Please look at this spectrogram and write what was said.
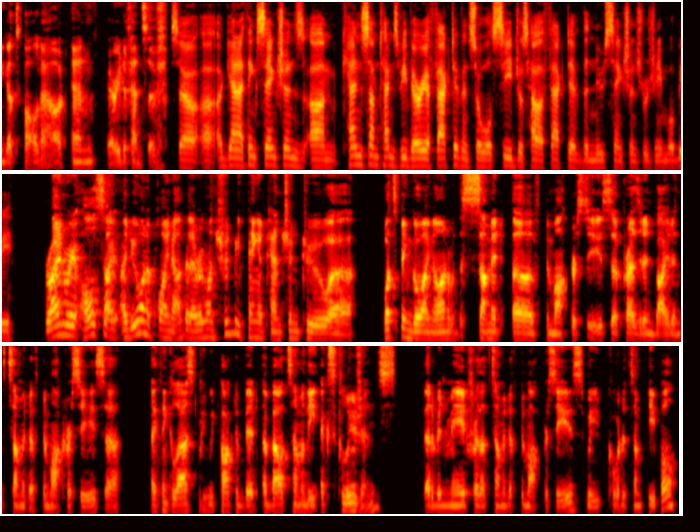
he gets called out and very defensive. So uh, again, I think sanctions um, can sometimes be very effective, and so we'll see just how effective the new sanctions regime will be. Ryan, we also I, I do want to point out that everyone should be paying attention to uh, what's been going on with the Summit of Democracies, uh, President Biden's Summit of Democracies. Uh, I think last week we talked a bit about some of the exclusions that have been made for that Summit of Democracies. We quoted some people.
